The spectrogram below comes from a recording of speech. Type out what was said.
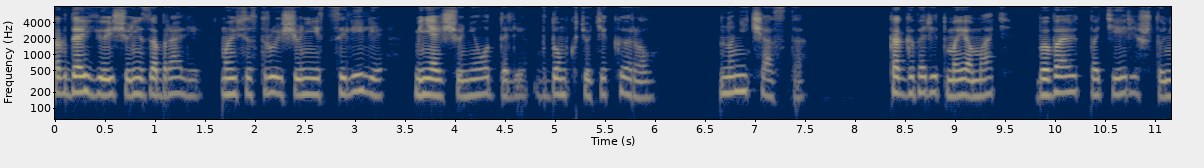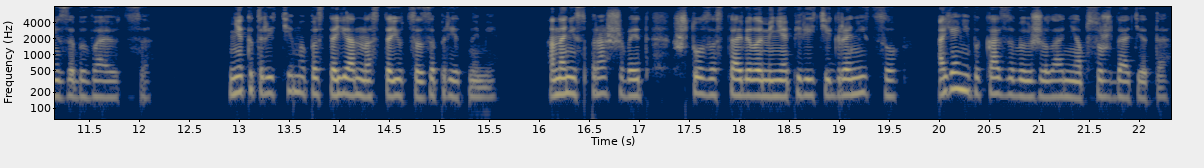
когда ее еще не забрали, мою сестру еще не исцелили, меня еще не отдали в дом к тете Кэрол. Но не часто. Как говорит моя мать, бывают потери, что не забываются. Некоторые темы постоянно остаются запретными. Она не спрашивает, что заставило меня перейти границу, а я не выказываю желания обсуждать это.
